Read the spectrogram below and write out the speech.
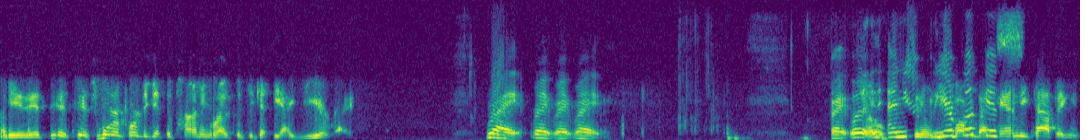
I mean, it, it, it's more important to get the timing right than to get the idea right. Right, right, right, right. Right. Well, so, and your, you know, your book is handicapping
